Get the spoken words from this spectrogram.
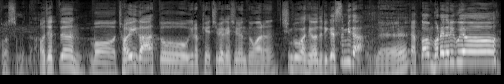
그렇습니다. 어쨌든 뭐 저희가 또 이렇게 집에 계시는 동안은 친구가 되어드리겠습니다. 네. 자껌 보내드리고요.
